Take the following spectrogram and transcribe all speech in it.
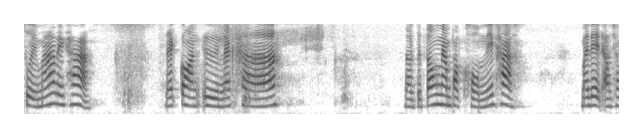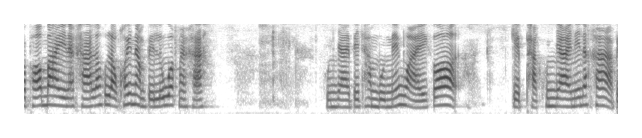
สวยมากเลยค่ะ และก่อนอื่นนะคะ เราจะต้องนำผักขมนี่ค่ะ มาเด็ดเอาเฉพาะใบนะคะ แล้วเราค่อยนำไปลวกนะคะ คุณยายไปทำบุญไม่ไหวก็เก็บผักคุณยายนี่นะคะ ไป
